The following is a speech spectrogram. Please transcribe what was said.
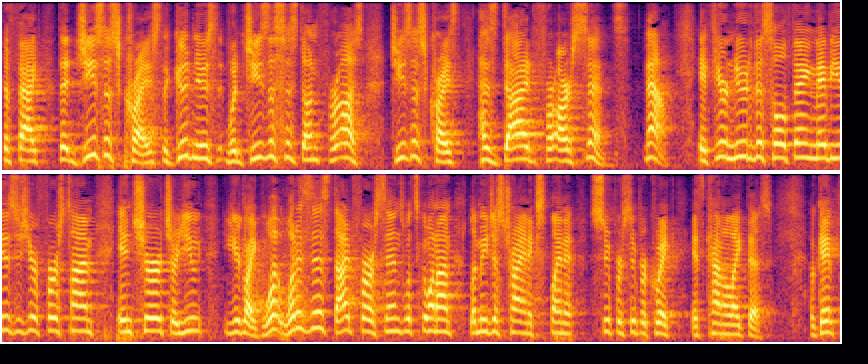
the fact that Jesus Christ, the good news, what Jesus has done for us, Jesus Christ has died for our sins. Now, if you're new to this whole thing, maybe this is your first time in church, or you, you're like, what, what is this? Died for our sins? What's going on? Let me just try and explain it super, super quick. It's kind of like this. Okay?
